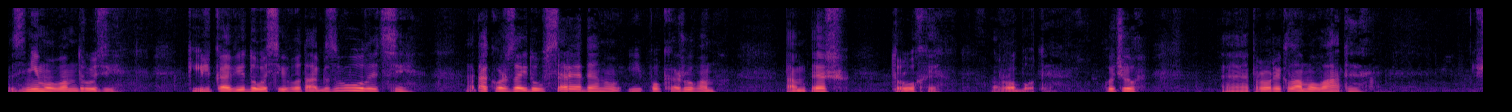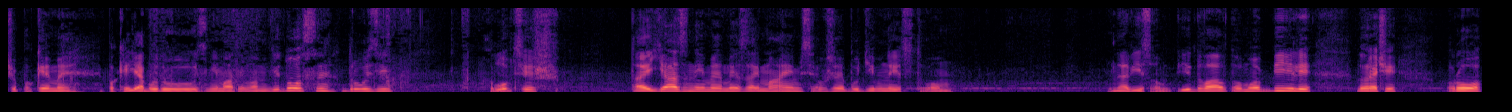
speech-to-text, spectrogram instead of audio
Зніму вам, друзі, кілька відосів отак з вулиці, а також зайду всередину і покажу вам там теж трохи роботи. Хочу е, прорекламувати, що поки, ми, поки я буду знімати вам відоси, друзі, хлопці ж, та я з ними ми займаємося вже будівництвом навісом під два автомобілі. До речі, про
